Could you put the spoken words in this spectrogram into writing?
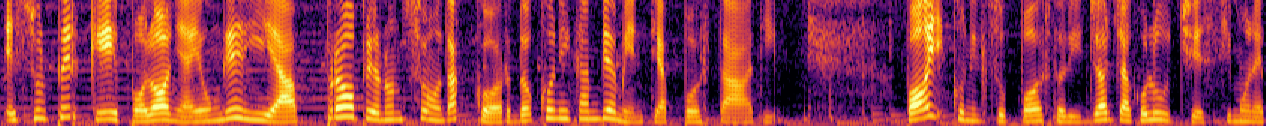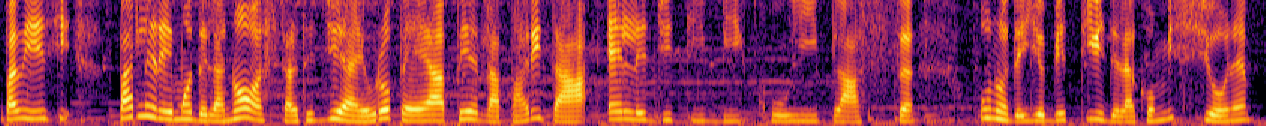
e sul perché Polonia e Ungheria proprio non sono d'accordo con i cambiamenti apportati. Poi, con il supporto di Giorgia Colucci e Simone Pavesi, parleremo della nuova strategia europea per la parità LGTBQI, uno degli obiettivi della Commissione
